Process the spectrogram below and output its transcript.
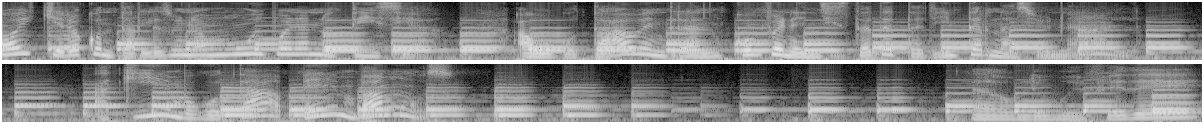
Hoy quiero contarles una muy buena noticia. A Bogotá vendrán conferencistas de talla internacional. Aquí en Bogotá, ven, vamos. La WFD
